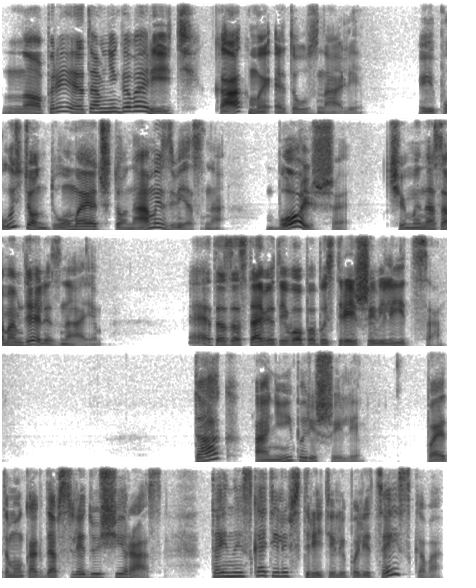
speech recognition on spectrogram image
Но при этом не говорить, как мы это узнали. И пусть он думает, что нам известно больше, чем мы на самом деле знаем. Это заставит его побыстрее шевелиться. Так они и порешили. Поэтому, когда в следующий раз тайноискатели встретили полицейского,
